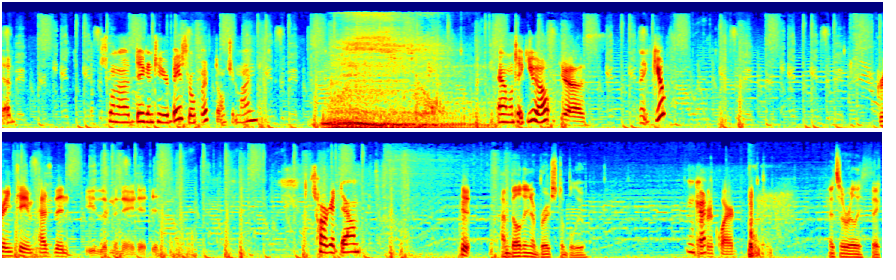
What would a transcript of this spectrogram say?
Dead. Just wanna dig into your base real quick, don't you mind? And I'm gonna take you out. Yes. Thank you. Green team has been eliminated. Target down. I'm building a bridge to blue. Okay. Target acquired. It's a really thick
